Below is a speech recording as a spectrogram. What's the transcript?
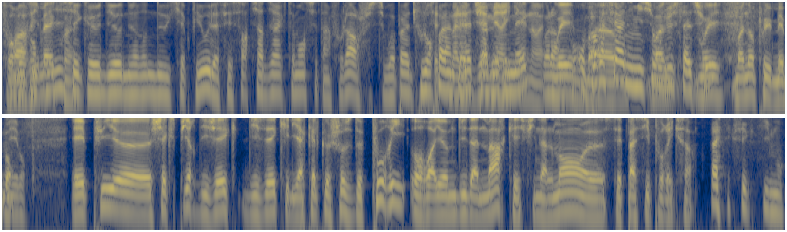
pour un remake, c'est que DiCaprio il a fait sortir directement cette info-là. Alors je ne vois pas toujours pas l'intérêt de faire des remakes. on pourrait bah, faire une émission juste là-dessus. Oui, moi non plus, mais bon. Et puis euh, Shakespeare disait, disait qu'il y a quelque chose de pourri au royaume du Danemark et finalement euh, c'est pas si pourri que ça. Effectivement.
